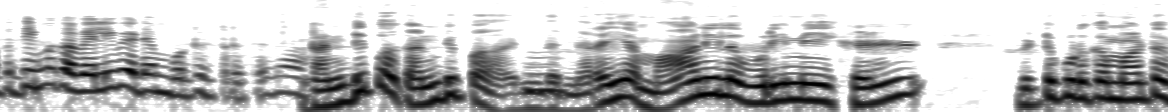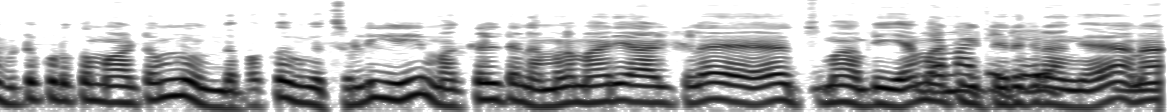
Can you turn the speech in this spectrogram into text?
அப்ப திமுக வெளிவேடம் போட்டுட்டு இருக்குதா? கண்டிப்பா கண்டிப்பா. இந்த நிறைய மாநில உரிமைகள் விட்டு கொடுக்க மாட்டோம் விட்டு கொடுக்க மாட்டோம்னு இந்த பக்கம் இவங்க சொல்லி மக்கள்கிட்ட நம்மள மாதிரி ஆட்களை சும்மா அப்படி ஏமாத்திக்கிட்டு. இருக்கிறாங்க. ஆனா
